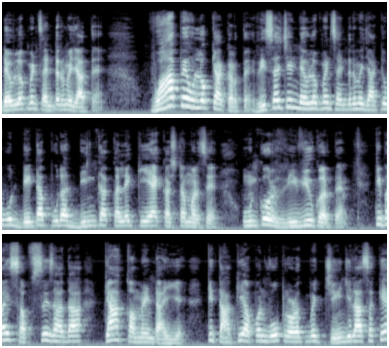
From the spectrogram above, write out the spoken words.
डेवलपमेंट सेंटर में जाते हैं। वहाँ पे उन लोग क्या करते हैं? रिसर्च एंड डेवलपमेंट सेंटर में जाके वो डेटा पूरा दिन का कलेक्ट किया है कस्टमर से। उनको रिव्यू करते हैं कि भाई सबसे ज़्यादा क्या कमेंट आई है? कि ताकि अपन वो प्रोडक्ट में चेंज ला सके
